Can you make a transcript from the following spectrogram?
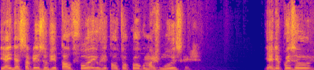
E aí dessa vez o Vital foi, o Vital tocou algumas músicas. E aí depois eu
